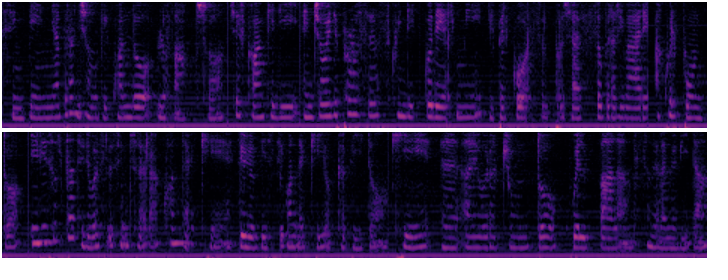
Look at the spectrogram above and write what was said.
si impegna, però diciamo che quando lo faccio cerco anche di enjoy the process, quindi godermi il percorso, il processo per arrivare a quel punto. I risultati, devo essere sincera, quando è che io li ho visti, quando è che io ho capito che eh, avevo raggiunto quel balance nella mia vita?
